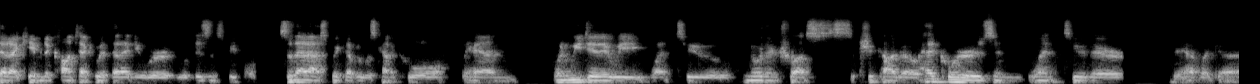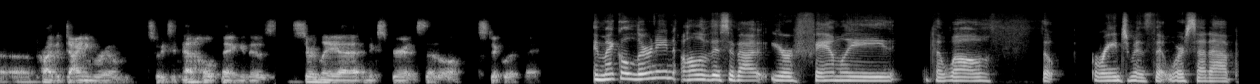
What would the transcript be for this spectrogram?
that I came into contact with that I knew were, were business people. So that aspect of it was kind of cool. And when we did it, we went to Northern Trust's Chicago headquarters and went to their, they have like a, private dining room. So we did that whole thing. And it was certainly a, an experience that'll stick with me. And Michael, learning all of this about your family, the wealth, the arrangements that were set up,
